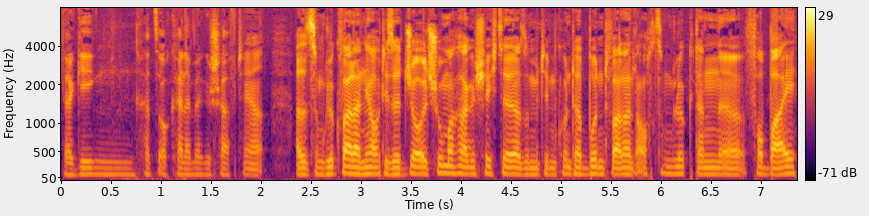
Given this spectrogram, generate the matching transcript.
Dagegen hat es auch keiner mehr geschafft. ja. Also zum Glück war dann ja auch diese Joel Schumacher-Geschichte, also mit dem Kunterbund war dann auch zum Glück dann äh, vorbei,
